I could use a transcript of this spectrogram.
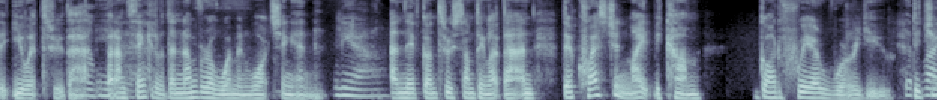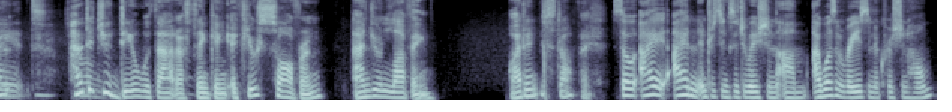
that you went through that, but I'm thinking of the number of women watching in Yeah. and they've gone through something like that. And their question might become, God, where were you? Did you, Right. how did you deal with that of thinking, if you're sovereign and you're loving, why didn't you stop it? So I, I had an interesting situation. Um, I wasn't raised in a Christian home.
